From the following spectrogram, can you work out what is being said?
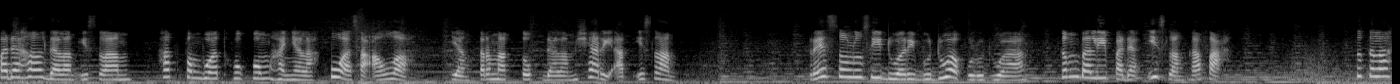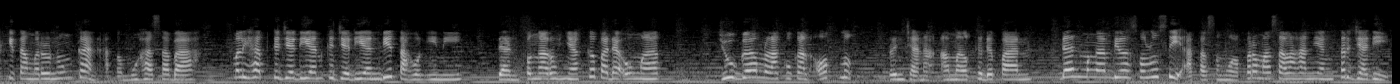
Padahal dalam Islam, hak pembuat hukum hanyalah kuasa Allah yang termaktub dalam syariat Islam. Resolusi 2022 kembali pada Islam kafah. Setelah kita merenungkan atau muhasabah, melihat kejadian-kejadian di tahun ini dan pengaruhnya kepada umat, juga melakukan outlook, rencana amal ke depan, dan mengambil solusi atas semua permasalahan yang terjadi,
